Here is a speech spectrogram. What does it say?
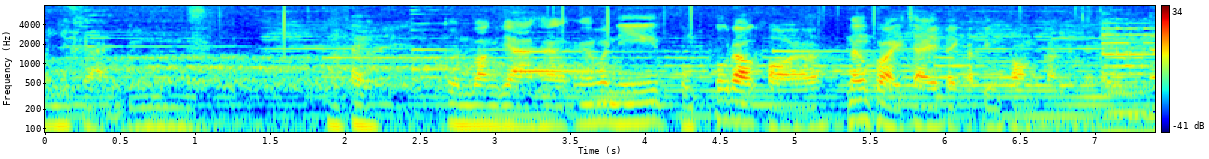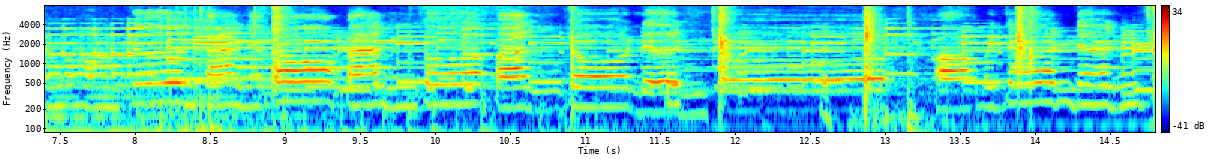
บรรยากาศดีโอเคตัวนวางยาครับงั้นวันนี้ผมพวกเราขอนั่งปล่อยใจไปกับปิงปองก่อนน้องเกินการโตปันโตปันโตเดินโชว์ออกไปเดินเดินโช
